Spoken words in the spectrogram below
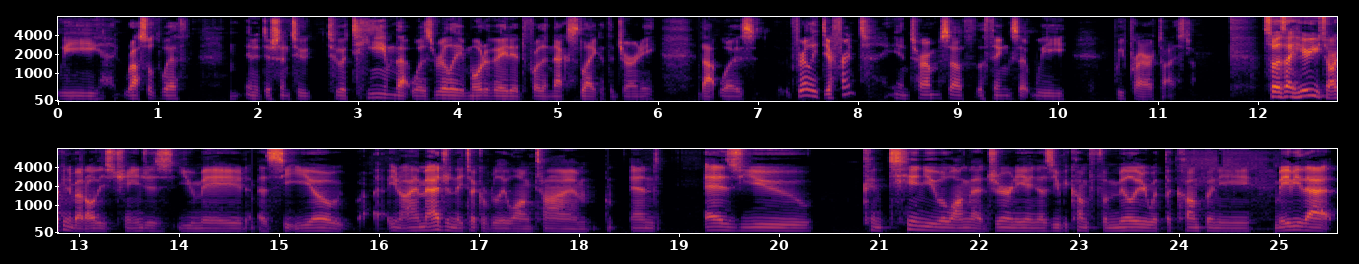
we wrestled with in addition to to a team that was really motivated for the next leg of the journey that was fairly different in terms of the things that we we prioritized. So as I hear you talking about all these changes you made as CEO, you know, I imagine they took a really long time. And as you continue along that journey and as you become familiar with the company, maybe that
